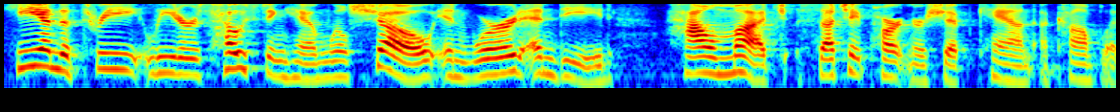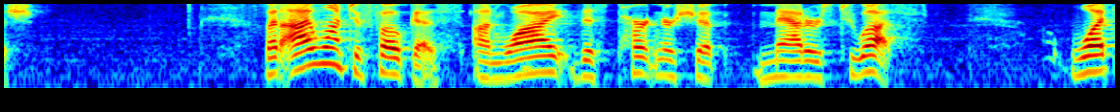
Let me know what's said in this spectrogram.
He and the three leaders hosting him will show in word and deed how much such a partnership can accomplish. But I want to focus on why this partnership matters to us, what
